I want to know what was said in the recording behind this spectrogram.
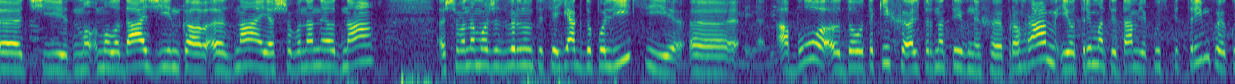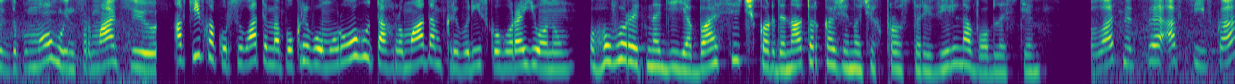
е, чи молода жінка знає, що вона не одна, що вона може звернутися як до поліції або до таких альтернативних програм і отримати там якусь підтримку, якусь допомогу, інформацію. Автівка курсуватиме по Кривому Рогу та громадам Криворізького району. Говорить Надія Басіч, координаторка жіночих просторів Вільна в області. Власне, це автівка,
